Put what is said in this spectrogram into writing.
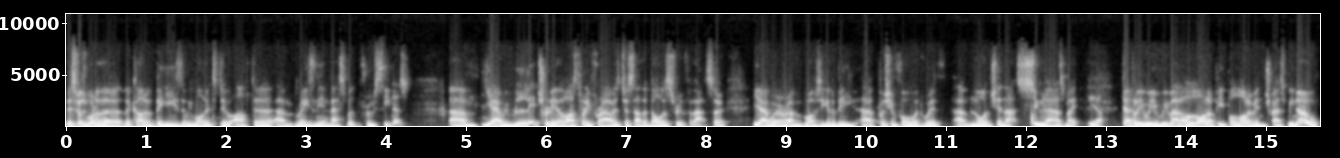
this was one of the the kind of biggies that we wanted to do after um, raising the investment through Seedrs. Um, yeah, we've literally in the last 24 hours just had the dollars through for that. So yeah, we're, um, we're obviously going to be uh, pushing forward with um, launching that soon as, mate. Yeah. definitely. We've we've had a lot of people, a lot of interest. We know,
